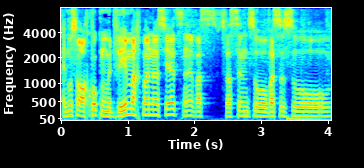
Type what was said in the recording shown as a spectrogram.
da muss man auch gucken, mit wem macht man das jetzt, ne? was, was sind so, was ist so,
